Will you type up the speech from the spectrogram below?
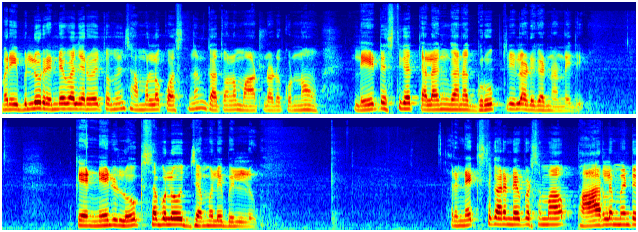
మరి ఈ బిల్లు రెండు వేల ఇరవై తొమ్మిది నుంచి అమల్లోకి వస్తుందని గతంలో మాట్లాడుకున్నాం. లేటెస్ట్గా తెలంగాణ గ్రూప్ త్రీలో అడిగాను అన్నది ఓకే నేడు లోక్సభలో జమిలి బిల్లు. నెక్స్ట్ కరెంట్ అఫైర్స్ అమ్మా పార్లమెంటు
